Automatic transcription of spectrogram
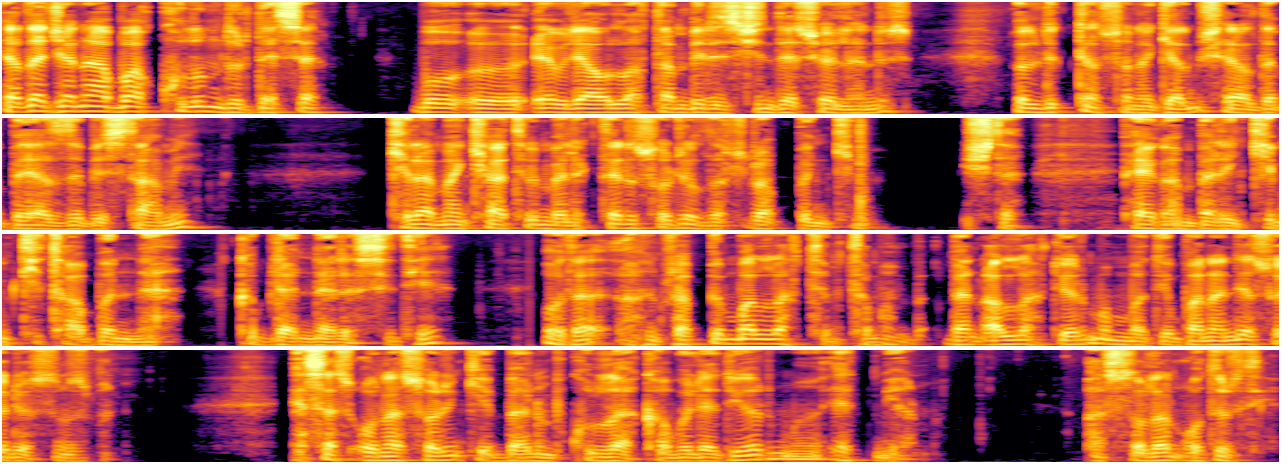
Ya da Cenab-ı Hak kulumdur dese, bu e, Evliyaullah'tan birisi için de söylenir. Öldükten sonra gelmiş herhalde Beyazlı Bistami. Kiramen katibi melekleri soruyorlar. Rabbin kim? İşte peygamberin kim? Kitabın ne? Kıblen neresi diye. O da Rabbim Allah diyorum. Tamam ben Allah diyorum ama diyor bana niye soruyorsunuz bunu? Esas ona sorun ki benim kulluğa kabul ediyor mu etmiyor mu? Asıl olan odur diye.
